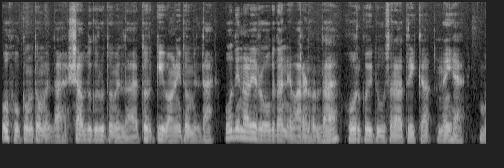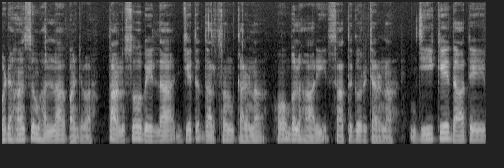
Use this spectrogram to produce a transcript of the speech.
ਉਹ ਹੁਕਮ ਤੋਂ ਮਿਲਦਾ ਹੈ, ਸ਼ਬਦ ਗੁਰੂ ਤੋਂ ਮਿਲਦਾ ਹੈ, ਤੁਰਕੀ ਬਾਣੀ ਤੋਂ ਮਿਲਦਾ ਹੈ। ਉਹਦੇ ਨਾਲ ਇਹ ਰੋਗ ਦਾ ਨਿਵਾਰਣ ਹੁੰਦਾ ਹੈ। ਹੋਰ ਕੋਈ ਦੂਸਰਾ ਤਰੀਕਾ ਨਹੀਂ ਹੈ। ਵਡਹੰਸ ਮਹੱਲਾ ਪੰਜਵਾ। ਧਨ ਸੋ ਵੇਲਾ ਜਿਤ ਦਰਸ਼ਨ ਕਰਨਾ ਹੋ ਬਲਹਾਰੀ ਸਤਗੁਰ ਚਰਨਾ। ਜੀ ਕੇ ਦਾਤੇ,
